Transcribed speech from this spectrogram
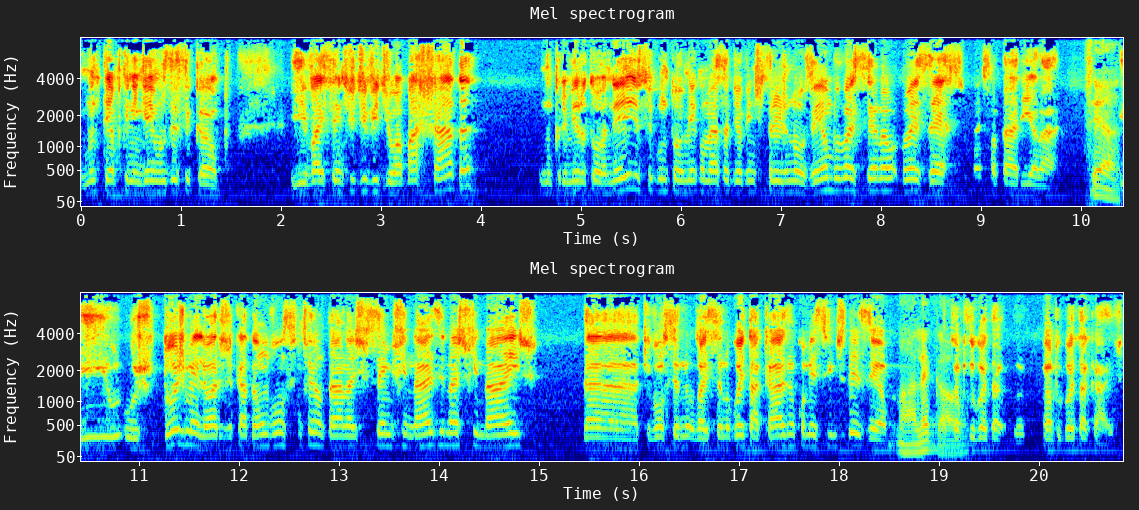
Muito tempo que ninguém usa esse campo. E vai ser, a gente dividiu a Baixada no primeiro torneio, o segundo torneio começa dia 23 de novembro, vai ser no, no Exército, na infantaria lá. Certo. E os dois melhores de cada um vão se enfrentar nas semifinais e nas finais da, que vão ser no, vai ser no Goitacás no começo de dezembro. Ah, legal. No campo do, Goita, campo do Goitacás.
